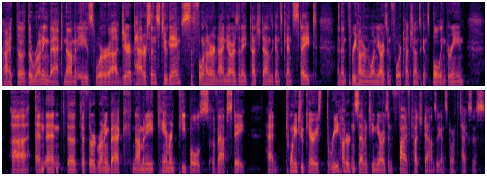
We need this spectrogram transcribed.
All right, the the running back nominees were uh, Jaret Patterson's two games, 409 yards and eight touchdowns against Kent State, and then 301 yards and four touchdowns against Bowling Green. Uh, and then the the third running back nominee, Camerun Peoples of App State, had 22 carries, 317 yards, and five touchdowns against North Texas.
